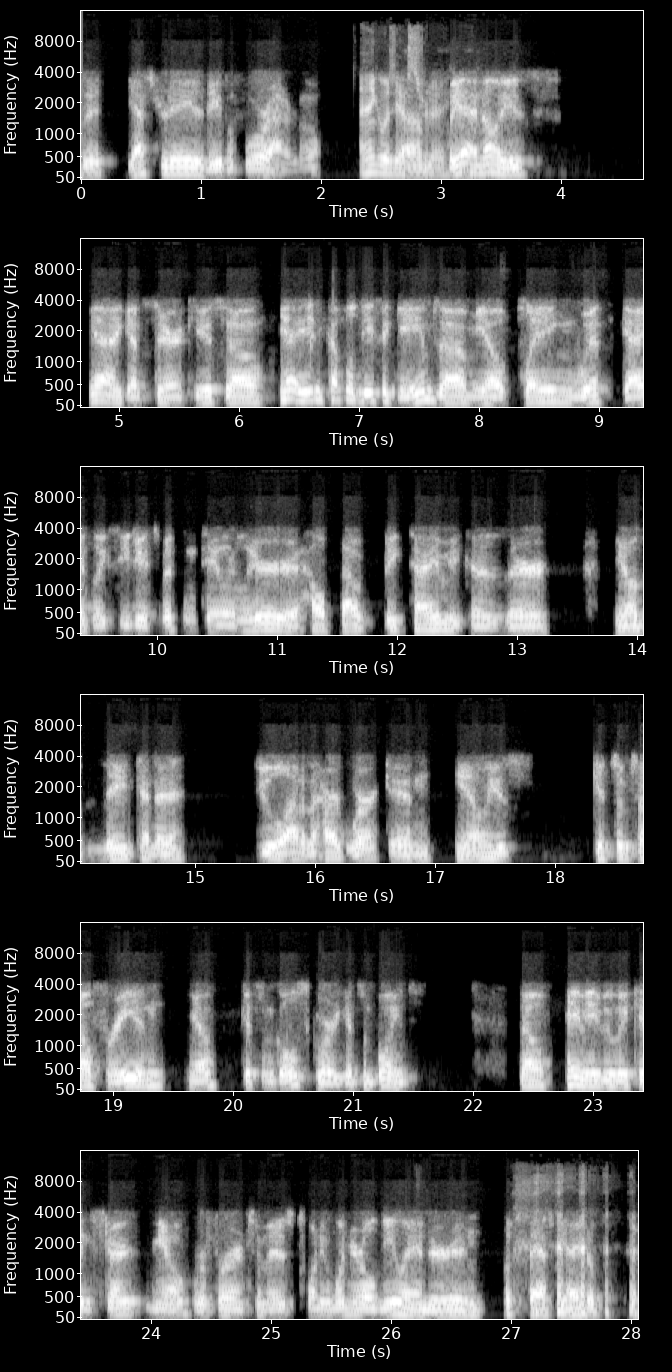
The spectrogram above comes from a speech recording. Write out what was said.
was it yesterday, the day before? I don't know. I think it was yesterday. Um, but yeah, no, he's yeah against Syracuse. So yeah, he had a couple of decent games. Um, you know, playing with guys like C.J. Smith and Taylor Leier helped out big time because they're you know they tend to do a lot of the hard work, and you know he's gets himself free and you know get some goals scored, get some points. So hey, maybe we can start you know referring to him as 21 year old Nylander and put fast behind him.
